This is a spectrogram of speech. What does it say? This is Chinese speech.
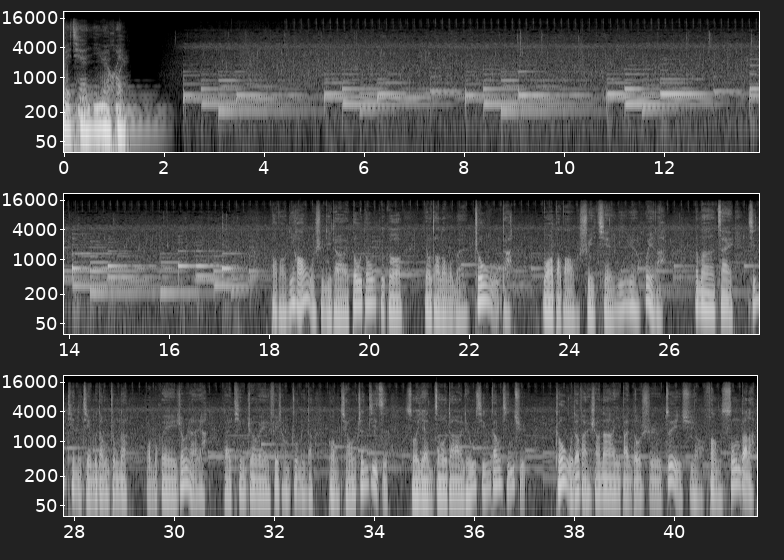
睡前音乐会。宝宝你好，我是你的兜兜哥哥，又到了我们周五的摸宝宝睡前音乐会了。那么在今天的节目当中呢，我们会仍然呀来听这位非常著名的广桥真纪子所演奏的流行钢琴曲。周五的晚上呢，一般都是最需要放松的了，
